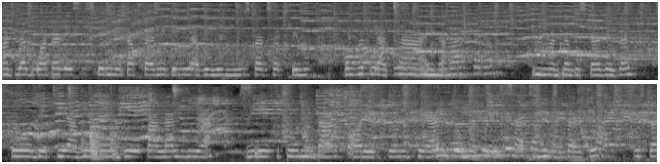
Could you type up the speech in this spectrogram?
मतलब वाटर रेसिस्टेंट मेकअप करने के लिए आप ये यूज़ कर सकते हो। बहुत ही अच्छा आएगा। मतलब इसका रिज़ल्ट तो देखिए, अभी मैं दो कलर लिया। एक टोन डार्क और एक टोन फेयर दोनों को एक साथ मिक्स करके। उसका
